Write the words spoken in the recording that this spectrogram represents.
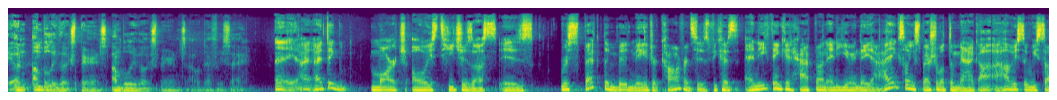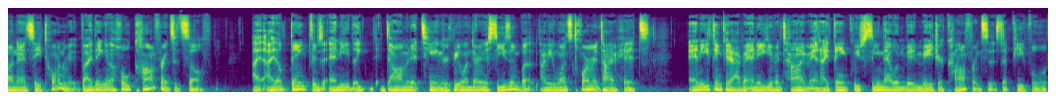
an unbelievable experience, unbelievable experience. I would definitely say. I, I think March always teaches us is respect the mid-major conferences because anything could happen on any given day. I think something special about the MAAC. Obviously, we saw an NCAA tournament, but I think in the whole conference itself, I, I don't think there's any like dominant team. There could be one during the season, but I mean, once tournament time hits, anything could happen at any given time. And I think we've seen that with mid-major conferences that people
